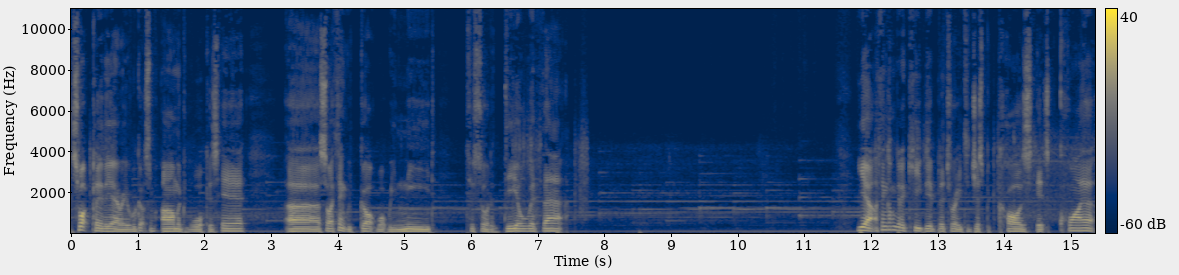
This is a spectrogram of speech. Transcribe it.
SWAT clear the area. We've got some armoured walkers here. Uh, so I think we've got what we need to sort of deal with that. Yeah, I think I'm going to keep the Obliterator just because it's quiet.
